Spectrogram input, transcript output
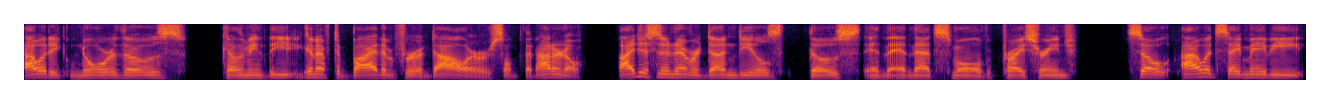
I would ignore those because I mean you're gonna have to buy them for a dollar or something. I don't know. I just have never done deals those and and that small of a price range. So I would say maybe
